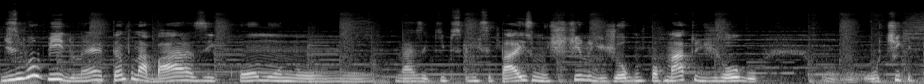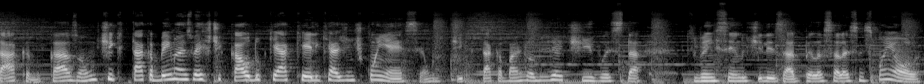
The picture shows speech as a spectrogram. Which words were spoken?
desenvolvido, né? Tanto na base como no, no, nas equipes principais, um estilo de jogo, um formato de jogo, um, o tic-tac, no caso, é um tic-tac bem mais vertical do que aquele que a gente conhece. É um tic-tac mais objetivo, esse da, que vem sendo utilizado pela seleção espanhola.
